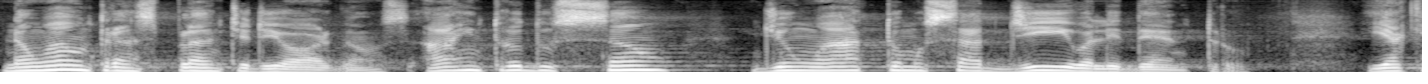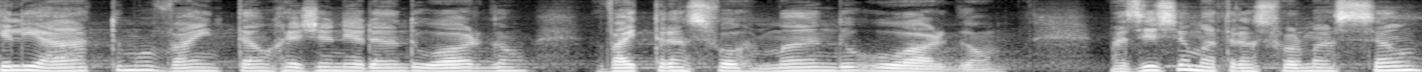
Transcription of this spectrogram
Não há um transplante de órgãos, há introdução de um átomo sadio ali dentro. E aquele átomo vai então regenerando o órgão, vai transformando o órgão. Mas isso é uma transformação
